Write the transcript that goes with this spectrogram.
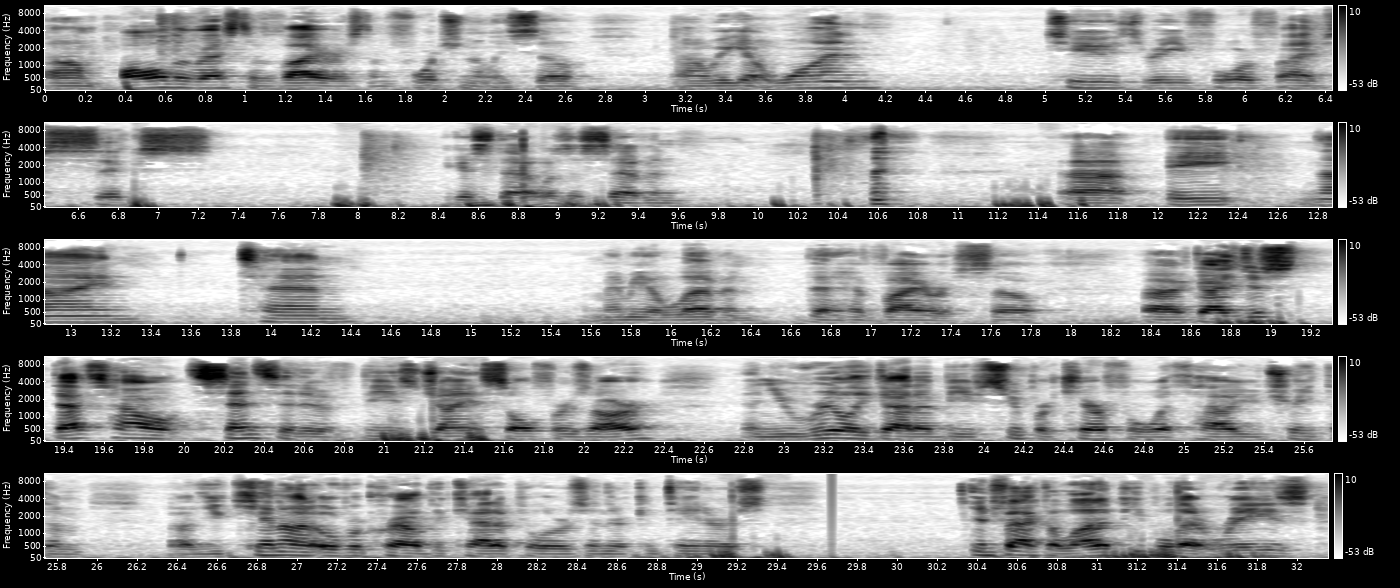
Um, all the rest have virus, unfortunately. So uh, we got one, two, three, four, five, six. I guess that was a seven. uh, eight, nine, ten, maybe 11 that have virus. So uh, guys, just that's how sensitive these giant sulfurs are. And you really got to be super careful with how you treat them. Uh, you cannot overcrowd the caterpillars in their containers. In fact, a lot of people that raise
